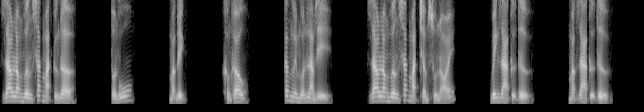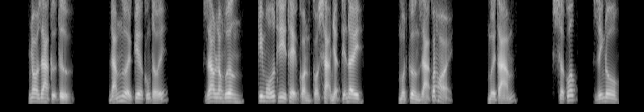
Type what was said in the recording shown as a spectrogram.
Giao long vương sắc mặt cứng đờ. Tôn vũ, mặc địch. Khổng khâu, các ngươi muốn làm gì? Giao long vương sắc mặt trầm xuống nói. Binh gia cự tử, mặc gia cự tử, nho gia cự tử. Đám người kia cũng tới. Giao long vương, kim ố thi thể còn có xạ nhật tiễn đây? Một cường giả quát hỏi. 18. sở quốc, dĩnh đô.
